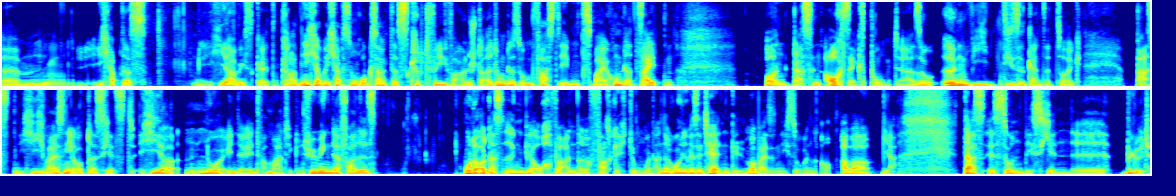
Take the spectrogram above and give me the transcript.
ähm, ich habe das, hier habe ich es gerade nicht, aber ich habe es im Rucksack, das Skript für die Veranstaltung, das umfasst eben 200 Seiten. Und das sind auch sechs Punkte. Also irgendwie dieses ganze Zeug passt nicht. Ich weiß nicht, ob das jetzt hier nur in der Informatik in Tübingen der Fall ist. Oder ob das irgendwie auch für andere Fachrichtungen und andere Universitäten gilt. Man weiß es nicht so genau. Aber ja, das ist so ein bisschen äh, blöd.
